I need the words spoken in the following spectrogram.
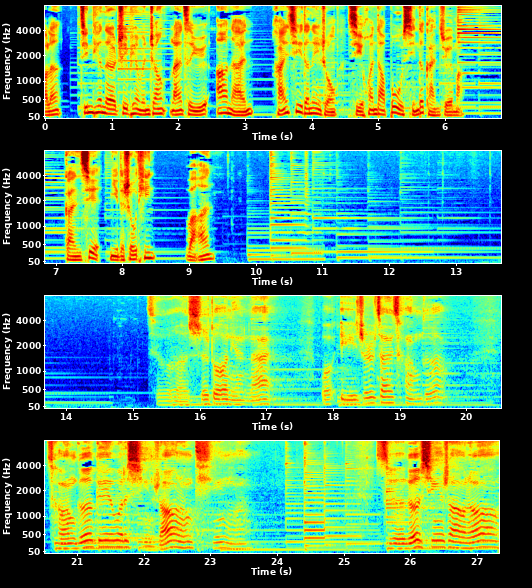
好了，今天的这篇文章来自于阿南。还记得那种喜欢到不行的感觉吗？感谢你的收听，晚安。这十多年来，我一直在唱歌，唱歌给我的心上人听啊。这个心上人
